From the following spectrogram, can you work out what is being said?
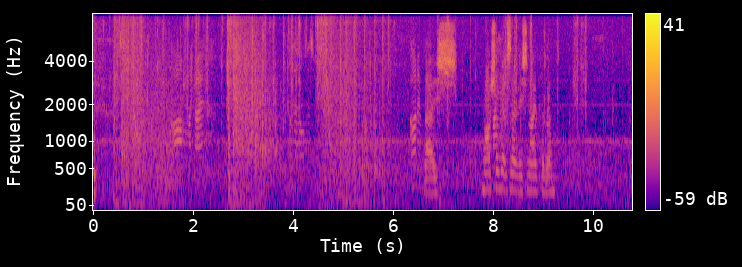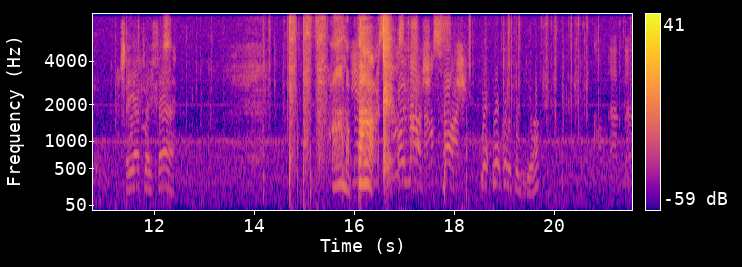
Oh ah, my god. What the hell is this? Got him. Nice. Marshall gets heavy sniper then. See, I play fair. Ah, my Yeah, back! Oh, it was. Marsh, I lost Marsh. five HP. What what colour pump do you have? Com- uh, uh,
